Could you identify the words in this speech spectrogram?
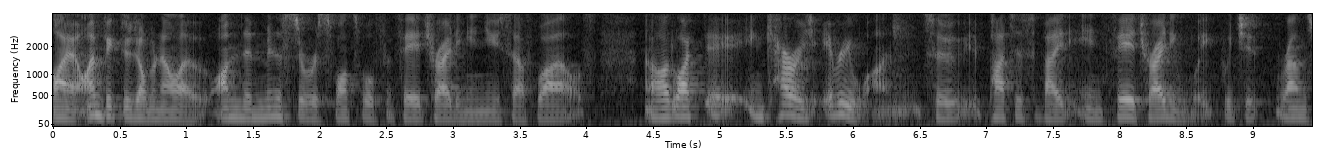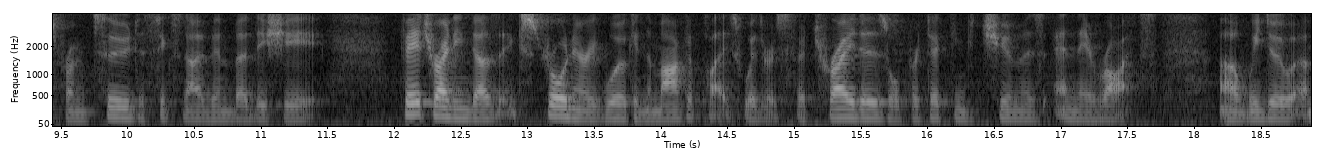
Hi, I'm Victor Dominello. I'm the Minister responsible for fair trading in New South Wales. And I'd like to encourage everyone to participate in Fair Trading Week, which runs from 2 to 6 November this year. Fair trading does extraordinary work in the marketplace, whether it's for traders or protecting consumers and their rights. Uh, we do a,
